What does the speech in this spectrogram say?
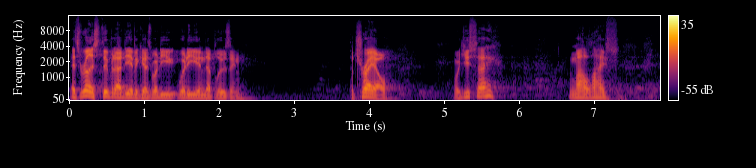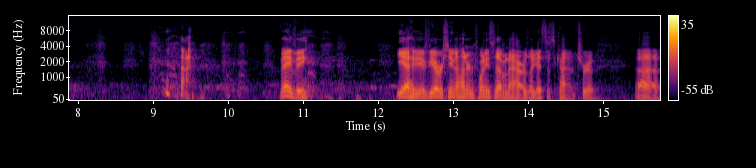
It's a really stupid idea because what do you, what do you end up losing? The trail. What'd you say? My life. Maybe. Yeah, if you've ever seen 127 hours, I guess it's kind of true. Uh,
